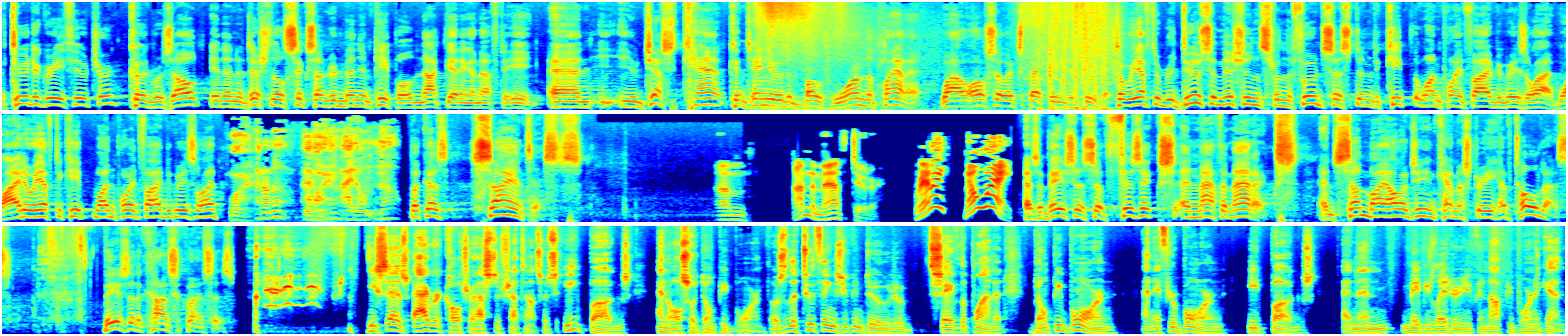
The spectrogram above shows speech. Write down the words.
A two degree future could result in an additional 600 million people not getting enough to eat. And you just can't continue to both warm the planet while also expecting to feed it. So we have to reduce emissions from the food system to keep the 1.5 degrees alive. Why do we have to keep 1.5 degrees alive? Why? I don't know. I Why? don't know. I don't know. Because scientists, Um, I'm the math tutor. Really? No way! as a basis of physics and mathematics, and some biology and chemistry, have told us these are the consequences. He says agriculture has to shut down. So it's eat bugs and also don't be born. Those are the two things you can do to save the planet. Don't be born, and if you're born, eat bugs, and then maybe later you can not be born again.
